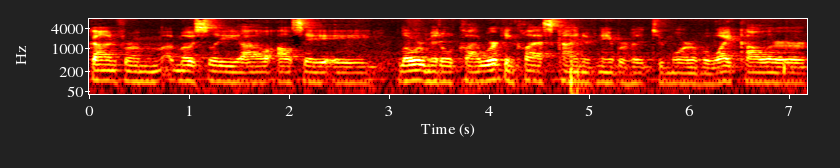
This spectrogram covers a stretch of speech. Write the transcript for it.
gone from mostly, I'll, I'll say, a lower middle class, working class kind of neighborhood to more of a white collar,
